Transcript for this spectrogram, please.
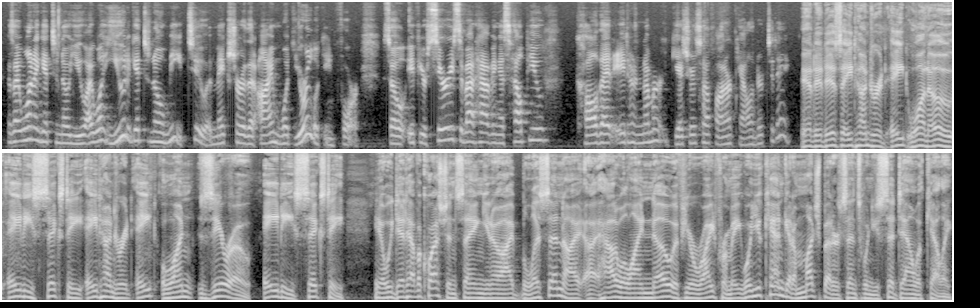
because I want to get to know you. I want you to get to know me too and make sure that I'm what you're looking for. So if you're serious about having us help you, call that 800 number, get yourself on our calendar today. And it is 800 810 8060, 800 810 8060. you know, we did have a question saying, you know, I listen. I, I how will I know if you're right for me? Well, you can get a much better sense when you sit down with Kelly.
